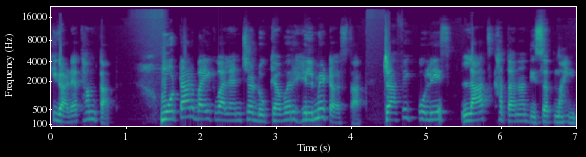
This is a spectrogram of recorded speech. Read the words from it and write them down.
की गाड्या थांबतात. मोटार बाईक वाल्यांच्या डोक्यावर हेल्मेट असतात. ट्रॅफिक पोलीस लाच खाताना दिसत नाहीत.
